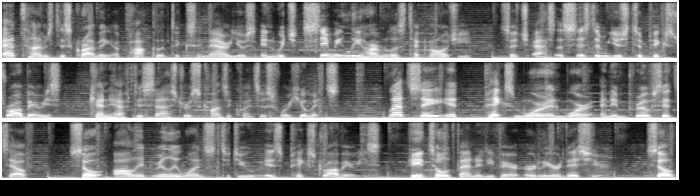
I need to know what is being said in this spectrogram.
at times describing apocalyptic scenarios in which seemingly harmless technology, such as a system used to pick strawberries, can have disastrous consequences for humans. Let's say it picks more and more and improves itself so all it really wants to do is pick strawberries, he told Vanity Fair earlier this year. So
